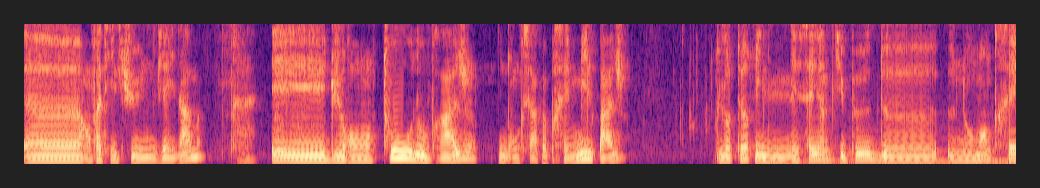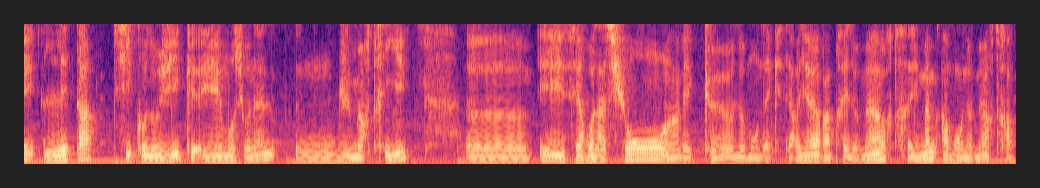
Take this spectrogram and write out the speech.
Euh, en fait, il tue une vieille dame. Et durant tout l'ouvrage, donc c'est à peu près 1000 pages, l'auteur il essaye un petit peu de nous montrer l'état psychologique et émotionnel euh, du meurtrier et ses relations avec le monde extérieur après le meurtre et même avant le meurtre.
